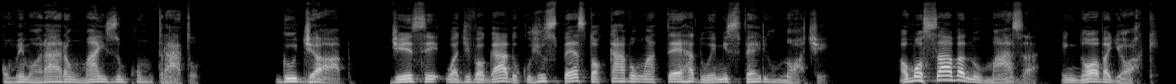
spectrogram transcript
comemoraram mais um contrato. Good job, disse o advogado cujos pés tocavam a terra do hemisfério norte. Almoçava no Masa, em Nova York,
